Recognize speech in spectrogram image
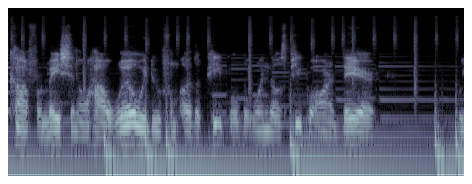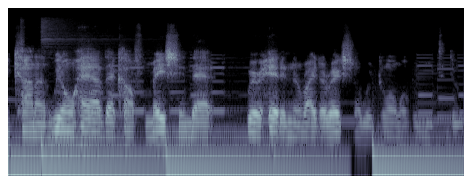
confirmation on how well we do from other people, but when those people aren't there, we kind of we don't have that confirmation that we're heading in the right direction we're doing what we need to do.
